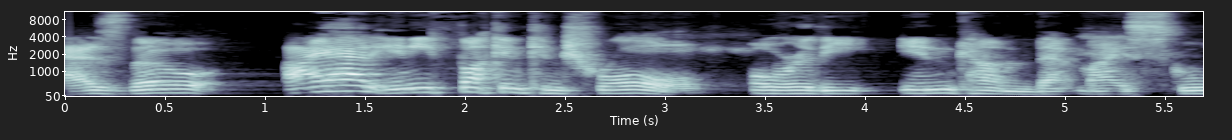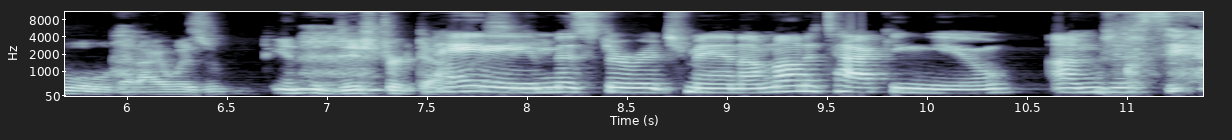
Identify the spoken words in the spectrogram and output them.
as though I had any fucking control over the income that my school that I was in the district of. Hey. Mr. Rich Man, I'm not attacking you. I'm just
